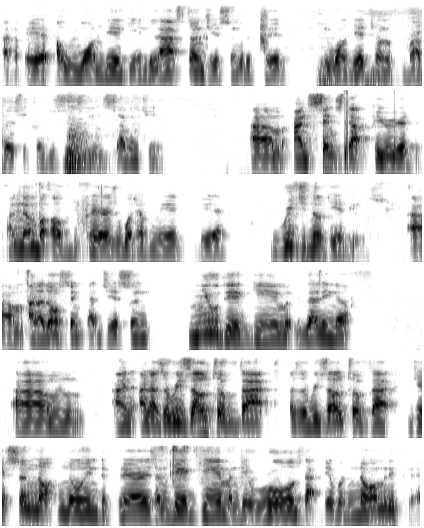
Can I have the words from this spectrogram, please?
a, a, a one day game. The last time Jason would have played the one day tournament for Barbados in 2016 17. Um, and since that period, a number of the players would have made their regional debuts. Um, and I don't think that Jason knew their game well enough um, and and as a result of that, as a result of that, Jason not knowing the players and their game and their roles that they would normally play,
